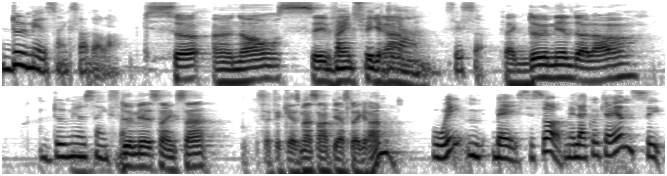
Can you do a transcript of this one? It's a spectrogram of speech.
2500 dollars. Puis ça, un once, c'est 28, grammes. C'est ça. Fait que 2000 dollars, 2500. 2500, ça fait quasiment 100 pièces le gramme. Oui, ben c'est ça. Mais la cocaïne, c'est.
